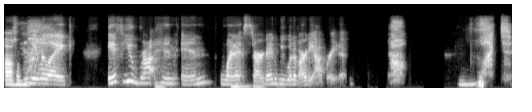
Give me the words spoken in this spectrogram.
Oh And they were like, if you brought him in when it started, we would have already operated. What?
